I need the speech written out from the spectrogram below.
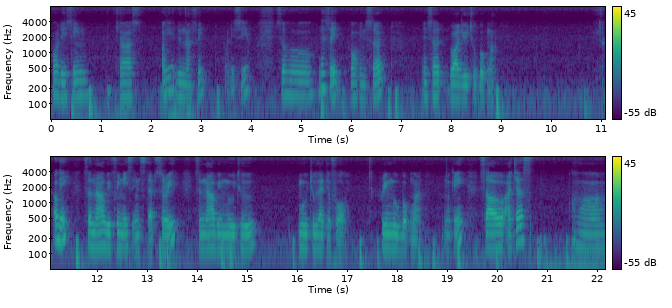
for this thing just okay do nothing for this here so that's it for insert insert value to bookmark. Okay so now we finish in step 3 so now we move to move to letter 4 remove bookmark okay so I just uh,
